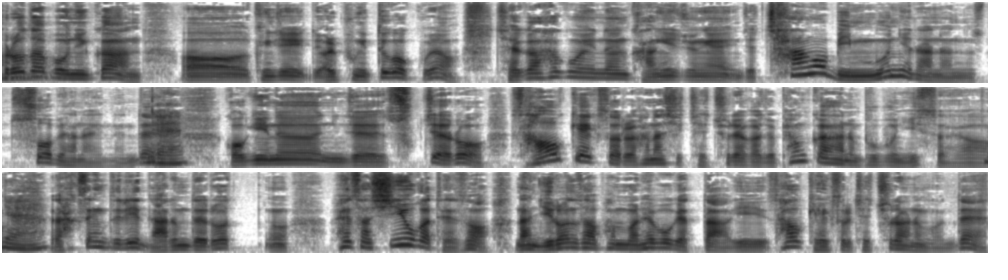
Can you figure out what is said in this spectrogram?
그러다 아. 보니까 어 굉장히 열풍이 뜨 겁고요. 제가 하고 있는 강의 중에 이제 창업 입문이라는 수업이 하나 있는데 네. 거기는 이제 숙제로 사업 계획서를 하나씩 제출해 가지고 평가하는 부분이 있어요. 네. 학생들이 나름대로 어, 회사 CEO가 돼서 난 이런 사업 한번 해 보겠다 이 사업 계획서를 제출하는 건데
